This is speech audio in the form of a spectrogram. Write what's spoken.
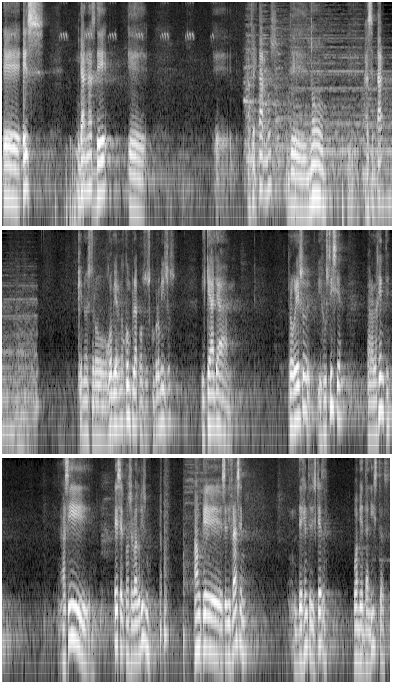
eh, es ganas de eh, eh, afectarnos, de no aceptar que nuestro gobierno cumpla con sus compromisos y que haya progreso y justicia para la gente. Así es el conservadurismo, aunque se disfracen de gente de izquierda o ambientalistas.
